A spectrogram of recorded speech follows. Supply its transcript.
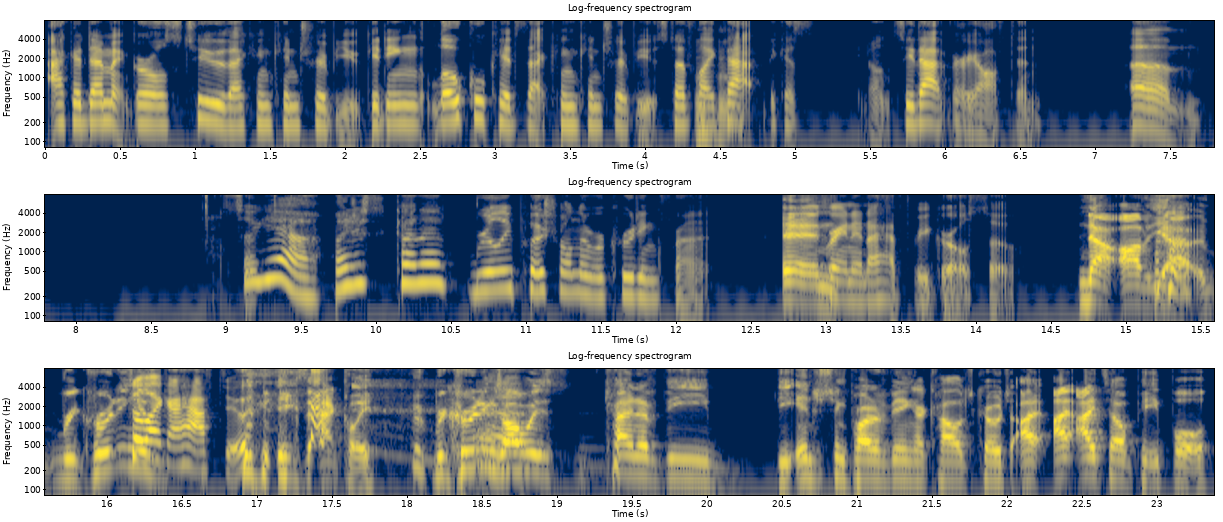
academic girls too that can contribute getting local kids that can contribute stuff like that because you don't see that very often. Um so yeah i just kind of really push on the recruiting front. And granted i have three girls so now, ob- uh, yeah, recruiting. so is- like i have to exactly. Recruiting Recruiting's always kind of the the interesting part of being a college coach. I, I I tell people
